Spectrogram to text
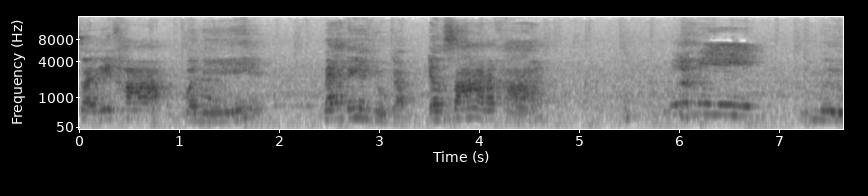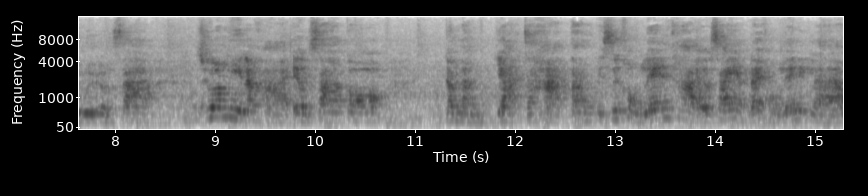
สวัสดีค่ะ วันนี้แม่ก็ยังอยู่กับเอลซ่านะคะมือมือเอลซ่าช่วงนี้นะคะเอลซ่าก็กำลังอยากจะหาตังค์ไปซื้อของเล่นค่ะเอลซ่าอยากได้ของเล่นอีกแล้ว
